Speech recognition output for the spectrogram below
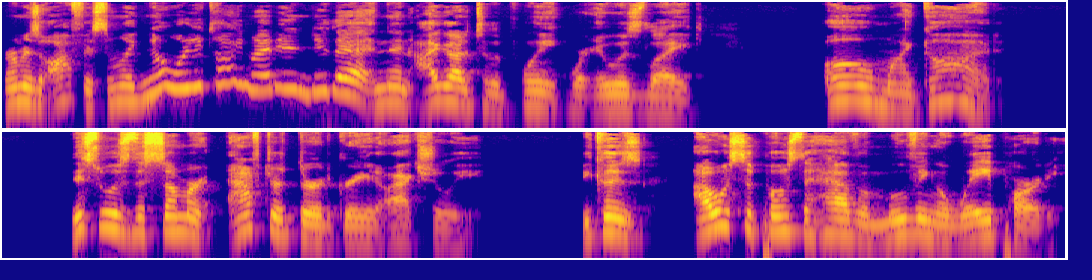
from his office. I'm like, "No, what are you talking about? I didn't do that." And then I got it to the point where it was like, "Oh my god. This was the summer after 3rd grade actually." Because I was supposed to have a moving away party.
